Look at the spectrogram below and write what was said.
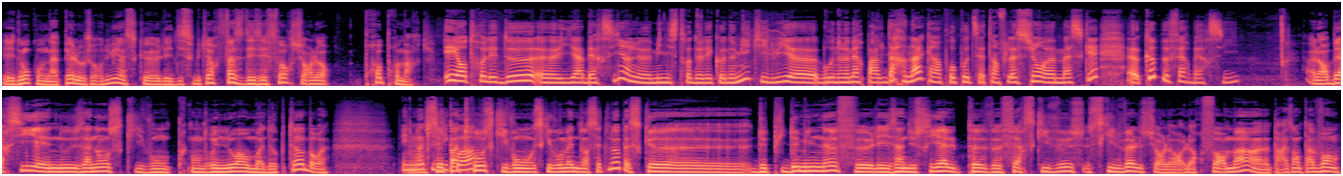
Et donc on appelle aujourd'hui à ce que les distributeurs fassent des efforts sur leur propre marque. Et entre les deux, euh, il y a Bercy, hein, le ministre de l'économie, qui lui, euh, Bruno Le Maire, parle d'arnaque hein, à propos de cette inflation euh, masquée. que peut faire Bercy? Alors Bercy nous annonce qu'ils vont prendre une loi au mois d'octobre. Une loi on ne sait pas trop ce qu'ils vont ce qu'ils vont mettre dans cette loi parce que depuis 2009 les industriels peuvent faire ce qu'ils veulent ce qu'ils veulent sur leur, leur format. Par exemple avant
